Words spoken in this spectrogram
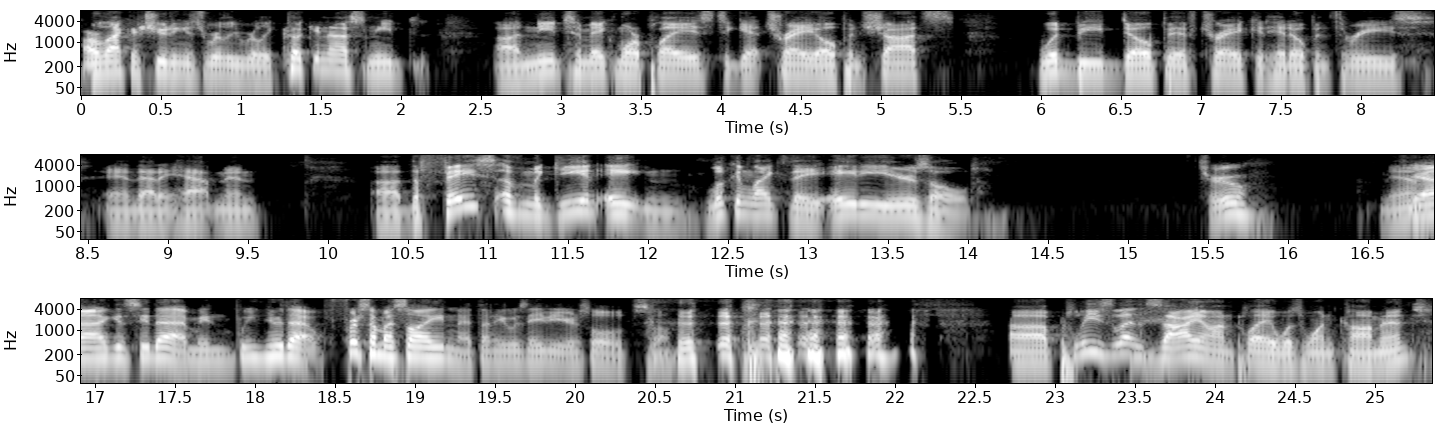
Our lack of shooting is really really cooking us. Need uh, need to make more plays to get Trey open shots. Would be dope if Trey could hit open threes, and that ain't happening. Uh, the face of McGee and Ayton looking like they 80 years old. True. Yeah. Yeah. I can see that. I mean, we knew that first time I saw Ayton, I thought he was 80 years old. So uh, please let Zion play was one comment.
